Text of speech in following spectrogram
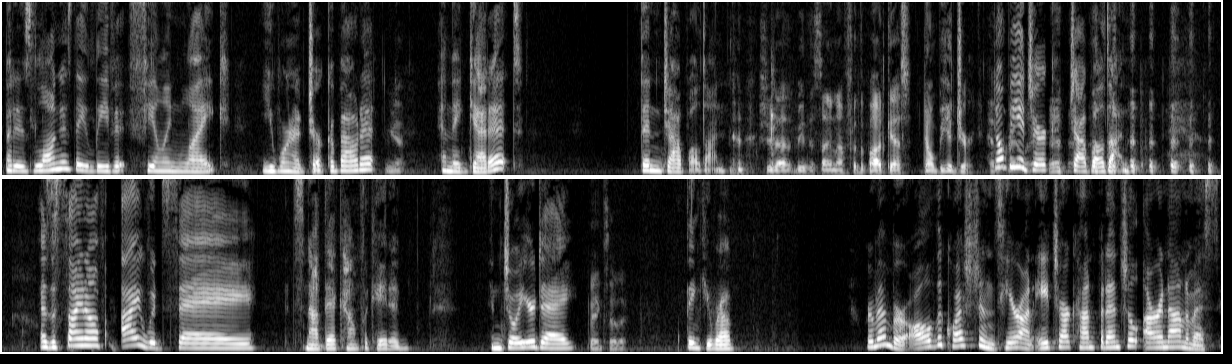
But as long as they leave it feeling like you weren't a jerk about it, yeah. and they get it, then job well done. Should that be the sign off for the podcast? Don't be a jerk. Have Don't a be a jerk. job well done. As a sign off, I would say it's not that complicated. Enjoy your day. Thanks, Heather. Thank you, Rob. Remember, all of the questions here on HR Confidential are anonymous,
